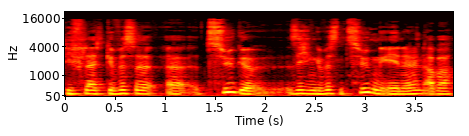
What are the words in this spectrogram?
die vielleicht gewisse äh, Züge, sich in gewissen Zügen ähneln, aber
